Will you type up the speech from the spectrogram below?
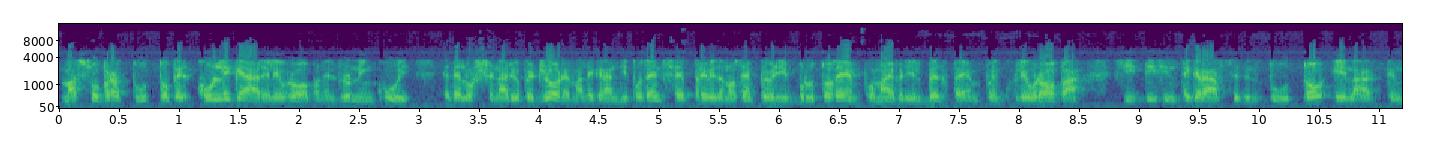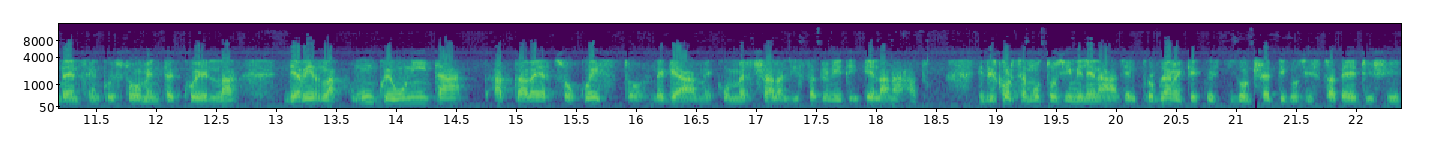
ma soprattutto per collegare l'Europa nel giorno in cui, ed è lo scenario peggiore, ma le grandi potenze prevedono sempre per il brutto tempo, mai per il bel tempo, in cui l'Europa si disintegrasse del tutto e la tendenza in questo momento è quella di averla comunque unita attraverso questo legame commerciale agli Stati Uniti e la Nato. Il discorso è molto simile in Asia, il problema è che questi concetti così strategici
